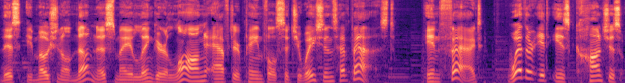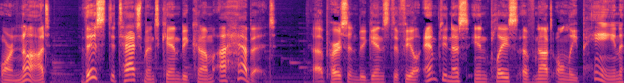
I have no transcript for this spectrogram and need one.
this emotional numbness may linger long after painful situations have passed. In fact, whether it is conscious or not, this detachment can become a habit. A person begins to feel emptiness in place of not only pain,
